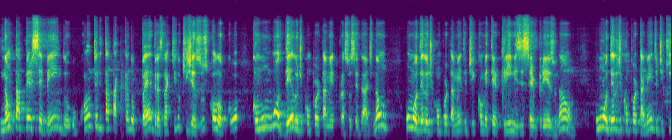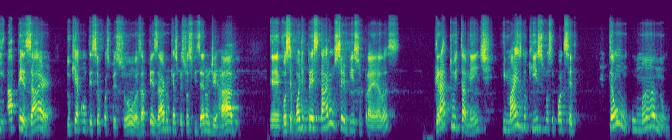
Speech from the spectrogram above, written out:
não está percebendo o quanto ele está atacando pedras naquilo que Jesus colocou como um modelo de comportamento para a sociedade, não um modelo de comportamento de cometer crimes e ser preso, não, um modelo de comportamento de que apesar do que aconteceu com as pessoas, apesar do que as pessoas fizeram de errado, é, você pode prestar um serviço para elas gratuitamente e mais do que isso você pode ser tão humano,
